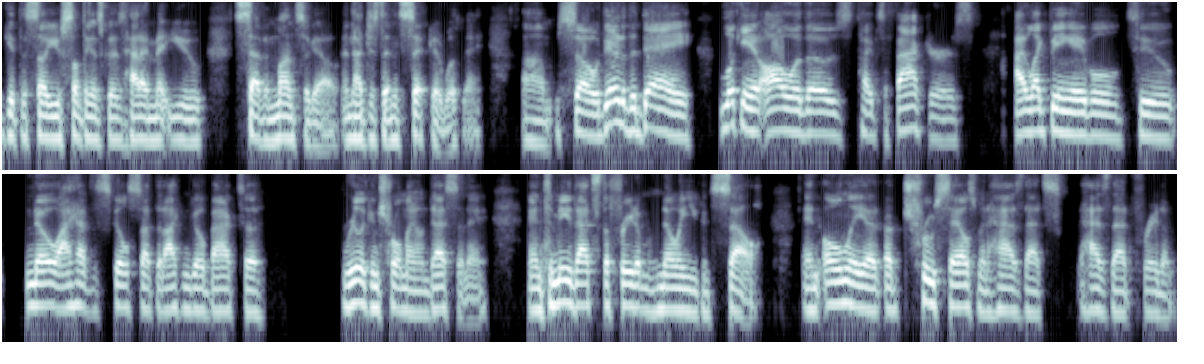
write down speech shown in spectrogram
get to sell you something as good as had I met you seven months ago. And that just didn't sit good with me. Um, so at the end of the day, looking at all of those types of factors, I like being able to know I have the skill set that I can go back to really control my own destiny. And to me, that's the freedom of knowing you can sell. And only a, a true salesman has that has that freedom.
